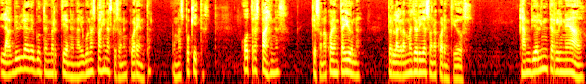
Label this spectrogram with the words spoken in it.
Las Biblias de Gutenberg tienen algunas páginas que son en 40, unas poquitas, otras páginas que son a 41, pero la gran mayoría son a 42. Cambió el interlineado,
